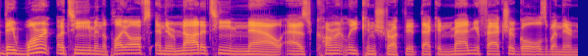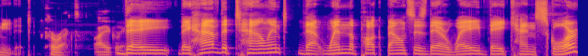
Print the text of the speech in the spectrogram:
they weren't a team in the playoffs and they're not a team now as currently constructed that can manufacture goals when they're needed. Correct. I agree. They they have the talent that when the puck bounces their way, they can score.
